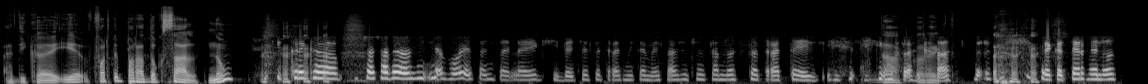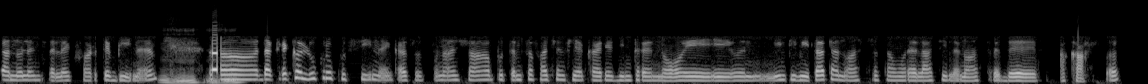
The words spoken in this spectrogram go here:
adică e foarte paradoxal, nu? Cred că și aș avea nevoie să înțeleg și de ce se transmite mesajul, ce înseamnă să tratezi. Da, corect. cred că termenul ăsta nu-l înțeleg foarte bine, mm-hmm. uh, dar cred că lucru cu sine, ca să spun așa, putem să facem fiecare dintre noi în intimitatea noastră sau în relațiile noastre de acasă,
